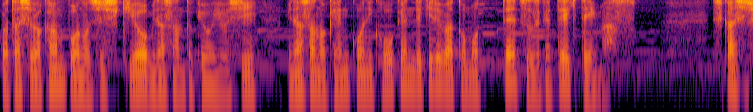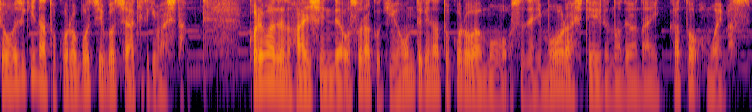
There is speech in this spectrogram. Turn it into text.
私は漢方の知識を皆さんと共有し、皆さんの健康に貢献できればと思って続けてきています。しかし正直なところぼちぼち飽きてきました。これまでの配信でおそらく基本的なところはもうすでに網羅しているのではないかと思います。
